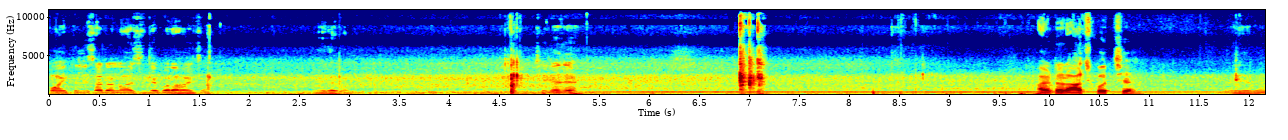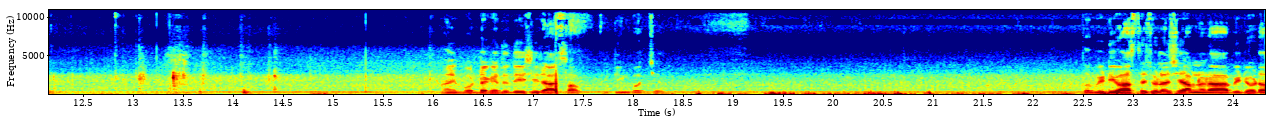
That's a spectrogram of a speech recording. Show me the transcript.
পঁয়তাল্লিশ আটান্ন আশিতে করা হয়েছে। দেখুন। ঠিক আছে? আর এটা রাজ করছে। আমি বোর্ডটা কেটে দিয়েছি, রাজ সব ফিটিং করছে। তো ভিডিও আসতে চলেছে, আপনারা ভিডিওটা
